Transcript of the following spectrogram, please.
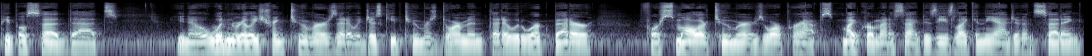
people said that, you know, wouldn't really shrink tumors, that it would just keep tumors dormant, that it would work better for smaller tumors or perhaps micrometastatic disease like in the adjuvant setting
